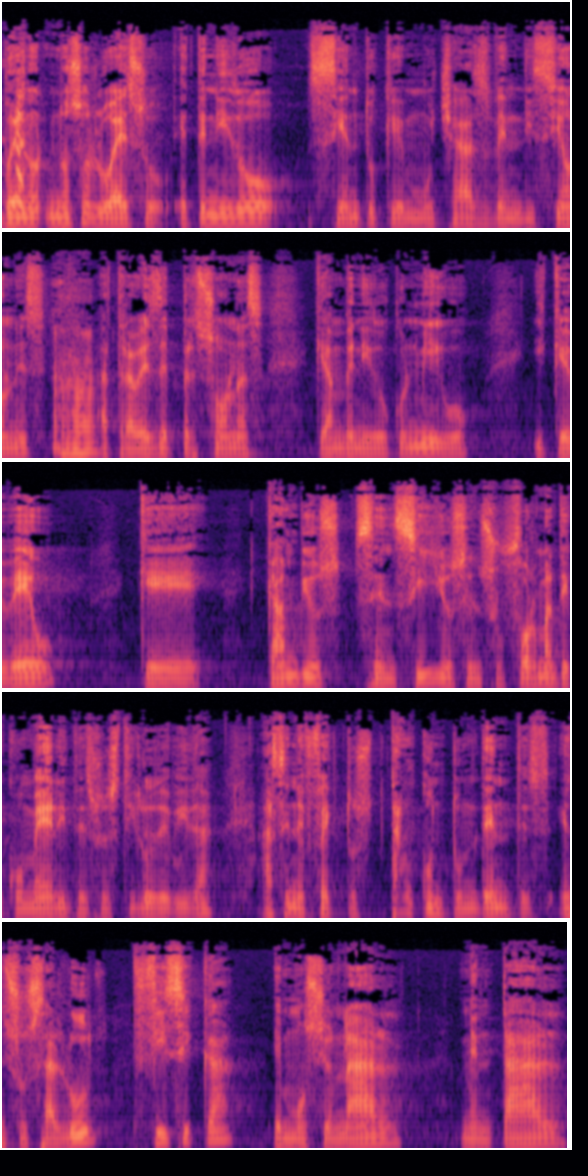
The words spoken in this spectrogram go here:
Bueno, no solo eso, he tenido, siento que muchas bendiciones Ajá. a través de personas que han venido conmigo y que veo que cambios sencillos en su forma de comer y de su estilo de vida hacen efectos tan contundentes en su salud física, emocional, mental.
